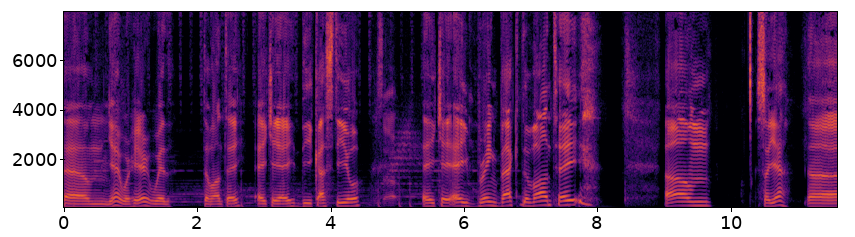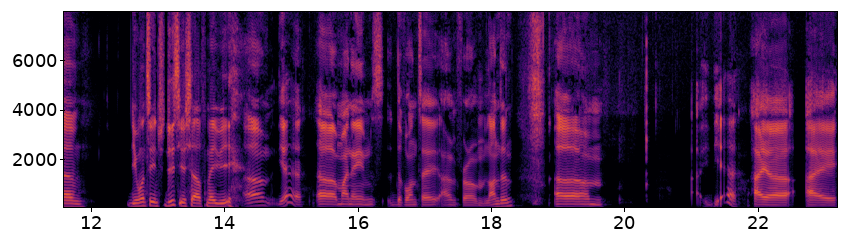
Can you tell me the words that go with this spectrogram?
Um, yeah, we're here with Devante, aka D Castillo, So aka Bring Back Devante. um, so yeah, um, do you want to introduce yourself, maybe? um yeah. Uh my name's Devante. I'm from London. Um yeah, I uh I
